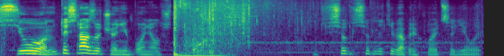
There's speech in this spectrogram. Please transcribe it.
Все. Ну ты сразу что не понял, что. Все, все для тебя приходится делать.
